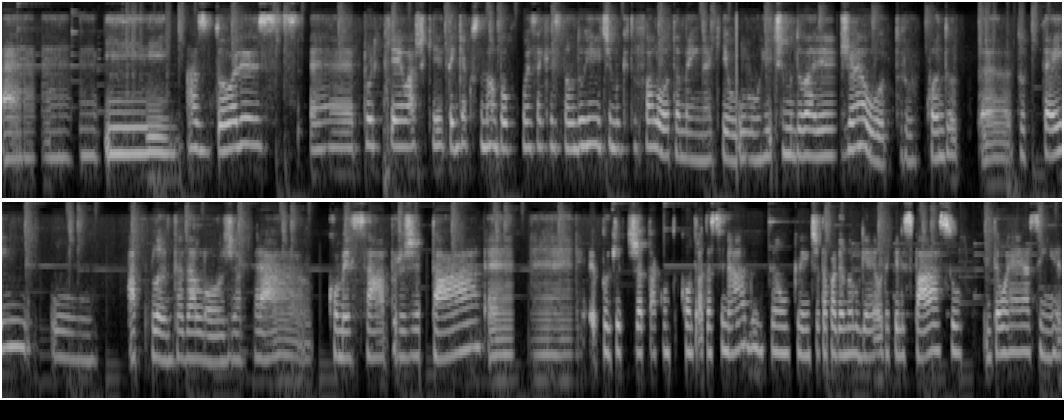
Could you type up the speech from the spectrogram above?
É, é, e as dores, é porque eu acho que tem que acostumar um pouco com essa questão do ritmo que tu falou também, né? Que o, o ritmo do varejo é outro. Quando uh, tu tem o a planta da loja para começar a projetar, é, é, porque já está com contrato assinado, então o cliente já está pagando aluguel daquele espaço. Então é assim, é,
